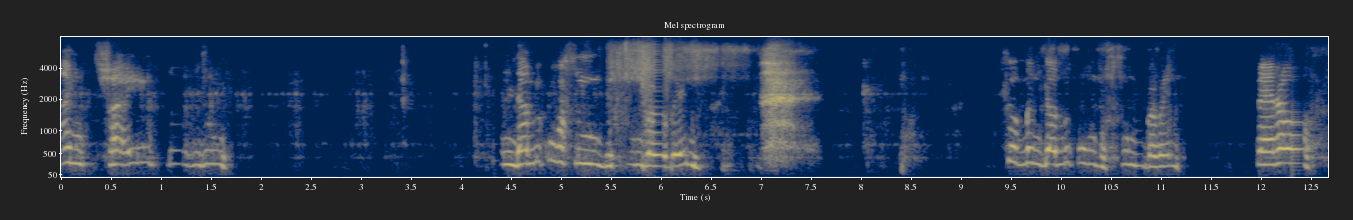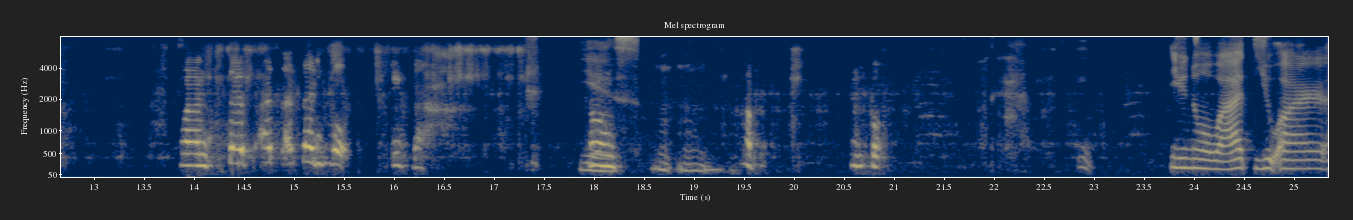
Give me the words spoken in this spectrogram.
I'm trying to do. Ang dami ko kasing gustong gawin. Sobrang dami kong gustong gawin. Pero, one step at a time po. Kita. yes Mm-mm. Yun po. you know what you are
